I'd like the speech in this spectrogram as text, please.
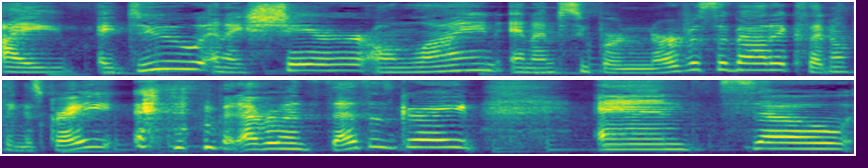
I, I do and I share online and I'm super nervous about it because I don't think it's great, but everyone says it's great. And so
